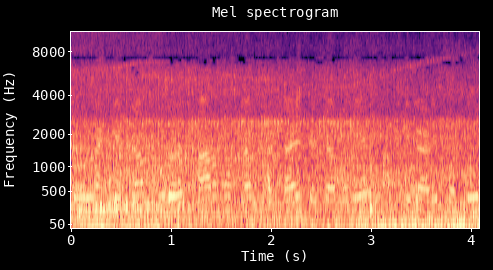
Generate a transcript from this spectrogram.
टोल पुढं फार मोठा खड्डा आहे. त्याच्यामध्ये आपली गाडी फसून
